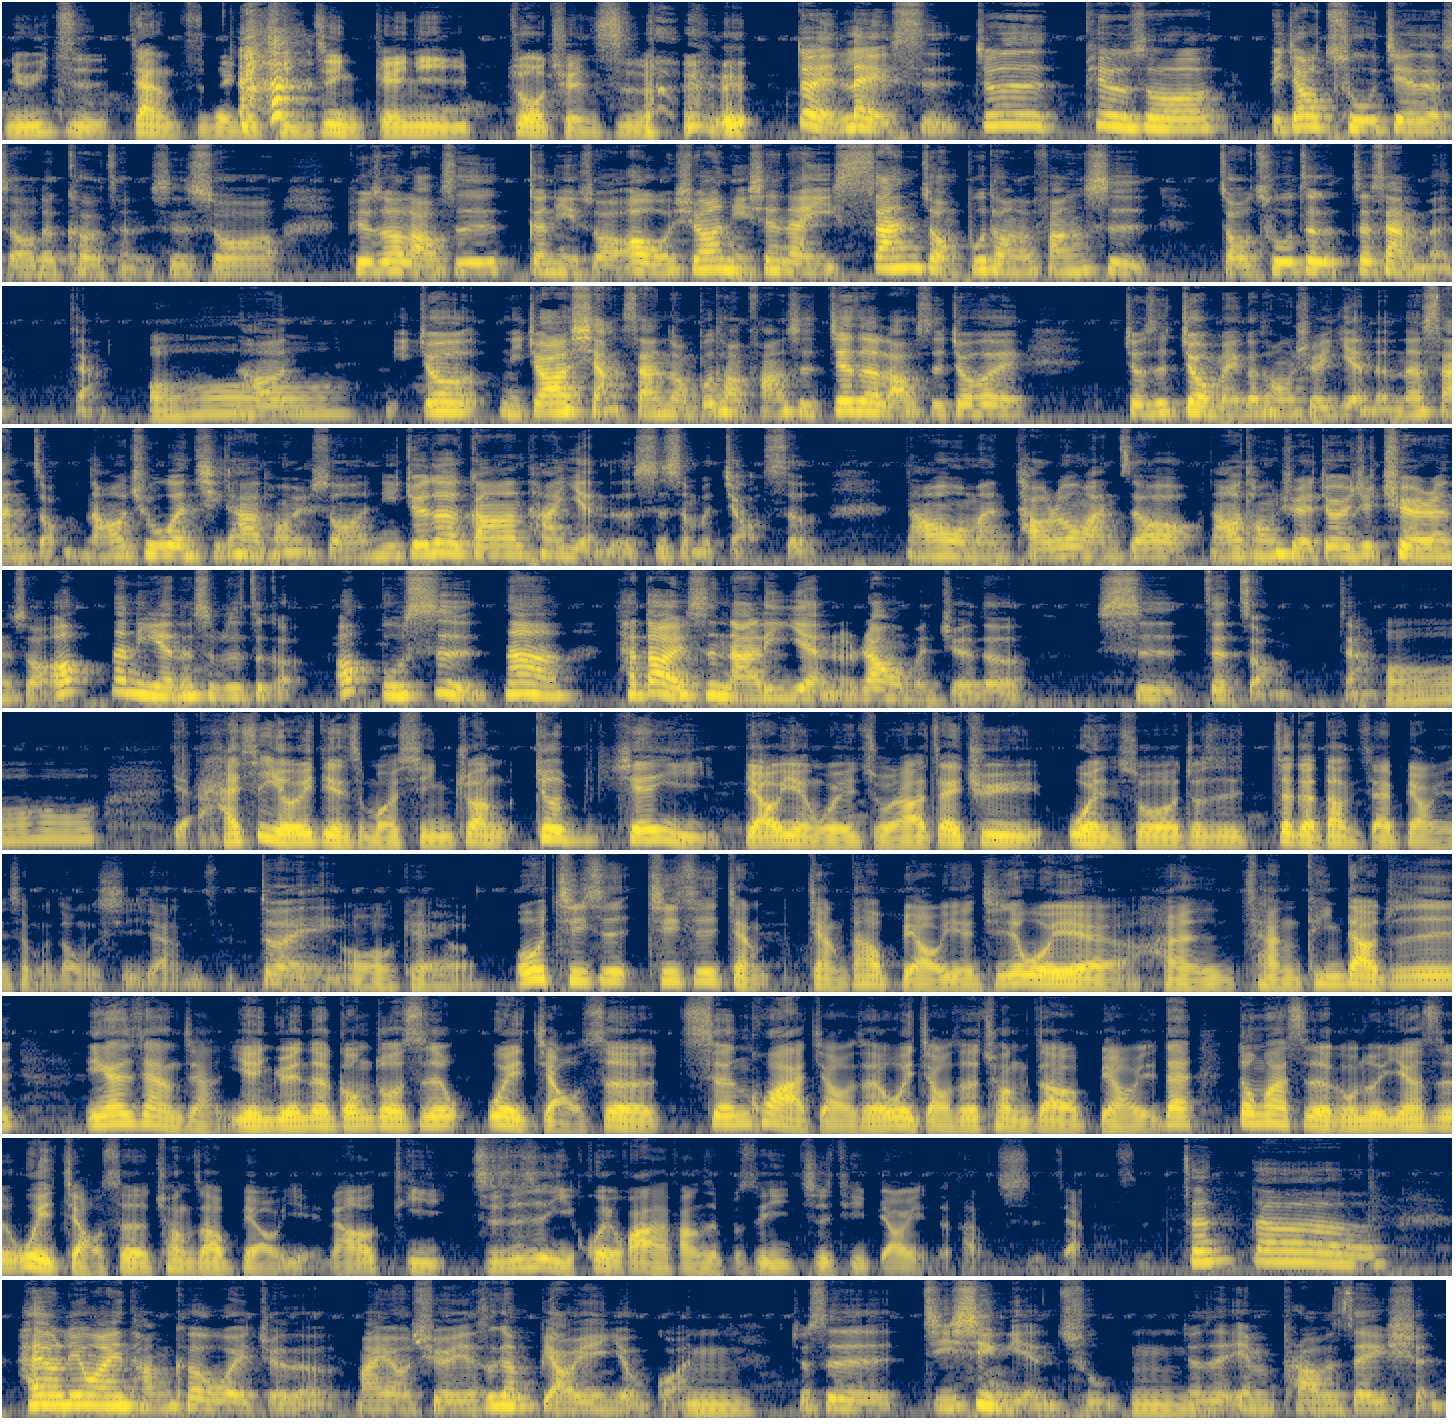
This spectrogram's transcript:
女子这样子的一个情境，给你做诠释。对，类似就是譬如说比较初阶的时候的课程是说，譬如说老师跟你说，哦，我希望你现在以三种不同的方式走出这这扇门，这样，哦，然后你就你就要想三种不同方式，接着老师就会就是就每个同学演的那三种，然后去问其他的同学说，你觉得刚刚他演的是什么角色？然后我们讨论完之后，然后同学就会去确认说，哦，那你演的是不是这个？哦，不是，那他到底是哪里演了，让我们觉得是这种这样？哦，也还是有一点什么形状，就先以表演为主，然后再去问说，就是这个到底在表演什么东西这样子。对，OK 哦，我其实其实讲讲到表演，其实我也很常听到，就是应该是这样讲，演员的工作是为角色深化角色，为角色创造表演，但动画师的工作一样是为角色创造表演，然后以只是是以绘画的方式，不是以肢体表演的方式这样子。真的。还有另外一堂课，我也觉得蛮有趣的，也是跟表演有关，嗯就是即兴演出。嗯，就是 improvisation。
